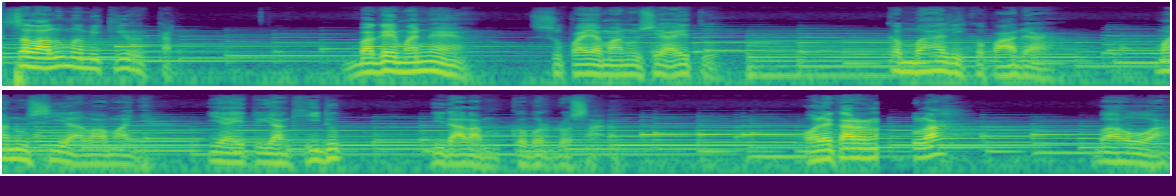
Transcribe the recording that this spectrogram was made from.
selalu memikirkan bagaimana supaya manusia itu kembali kepada manusia lamanya, yaitu yang hidup di dalam keberdosaan. Oleh karena itulah bahwa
